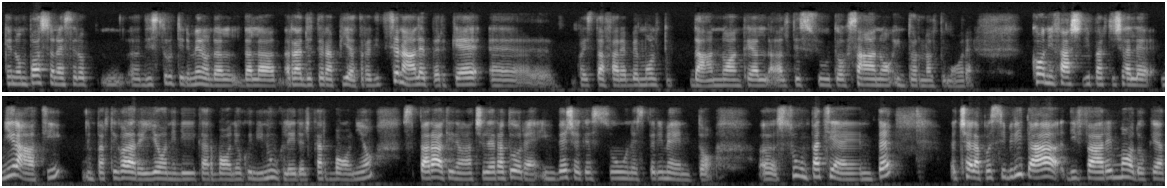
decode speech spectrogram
che, non possono essere uh, distrutti nemmeno dal, dalla radioterapia tradizionale perché eh, questa farebbe molto danno anche al, al, tessuto sano intorno al tumore. Con i fasci di particelle mirati, in particolare ioni di carbonio, quindi nuclei del carbonio, sparati da un acceleratore invece che su un esperimento uh, su un paziente, c'è la possibilità di fare in modo che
